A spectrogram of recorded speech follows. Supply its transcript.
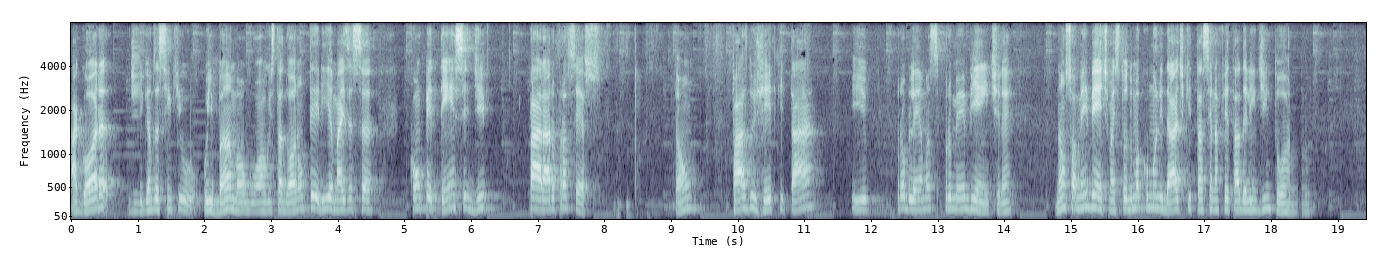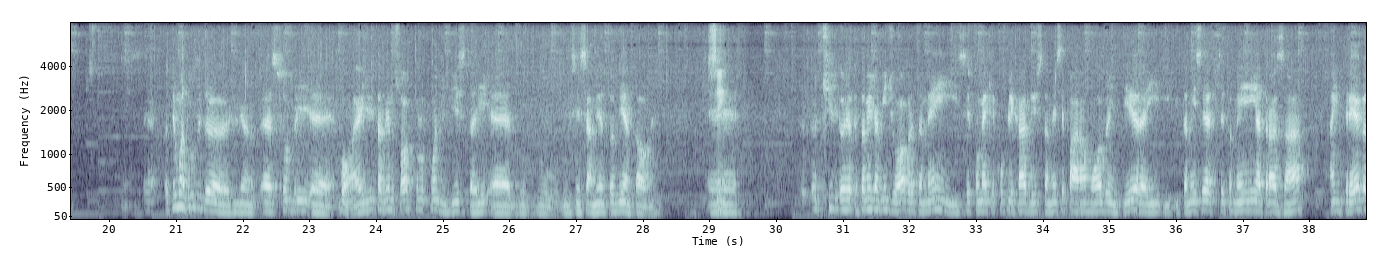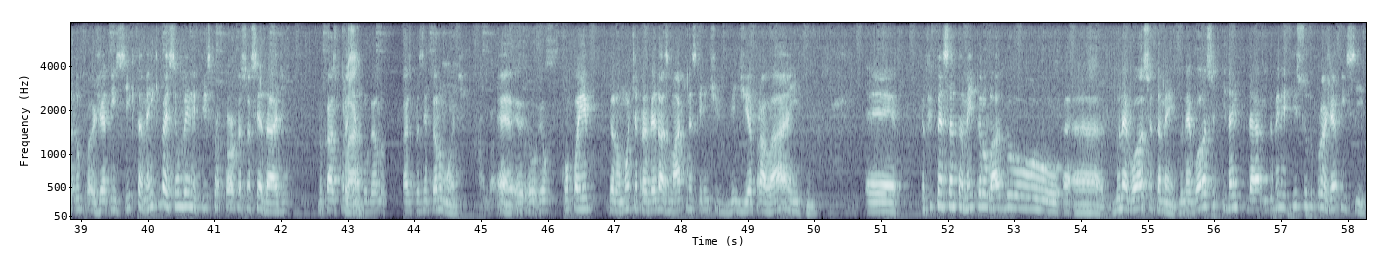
Agora, digamos assim, que o, o IBAMA, algum órgão estadual, não teria mais essa competência de parar o processo. Então, faz do jeito que está e problemas para o meio ambiente, né? Não só o meio ambiente, mas toda uma comunidade que está sendo afetada ali de entorno. É, eu tenho uma dúvida, Juliano, é sobre. É, bom, aí a gente está vendo só pelo ponto de vista aí, é, do, do, do, licenciamento ambiental, né? Sim. É, eu, eu, eu, também já vim de obra também e sei como é que é complicado isso também, separar uma obra inteira e, e, e também você, você, também atrasar a entrega do projeto em si, que também que vai ser um benefício para a própria sociedade. No caso, por claro. exemplo, Belo, caso, por exemplo, Belo Monte. É, eu, eu, eu acompanhei Belo Monte através das máquinas que a gente vendia para lá, enfim. É, eu fico pensando também pelo lado uh, do negócio também, do negócio e, da, da, e do benefício do projeto em si.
